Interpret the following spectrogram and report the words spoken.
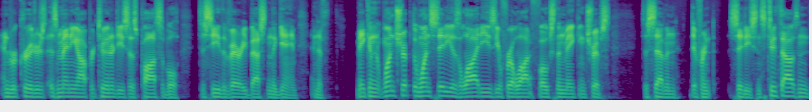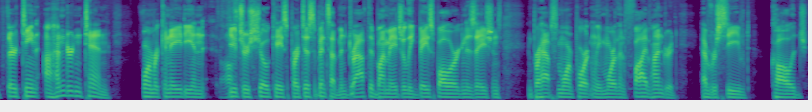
and recruiters as many opportunities as possible to see the very best in the game. And if making one trip to one city is a lot easier for a lot of folks than making trips to seven different cities. Since 2013, 110 former Canadian awesome. Future Showcase participants have been drafted by Major League Baseball organizations. And perhaps more importantly, more than 500 have received college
